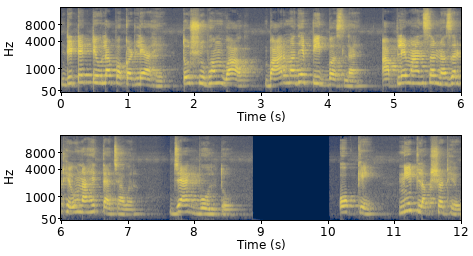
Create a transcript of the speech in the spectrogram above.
डिटेक्टिव्हला पकडले आहे. तो शुभम वाघ बारमध्ये पीत बसलाय. आपले माणसं नजर ठेवून आहेत त्याच्यावर. जॅक बोलतो. ओके नीट लक्ष ठेव.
